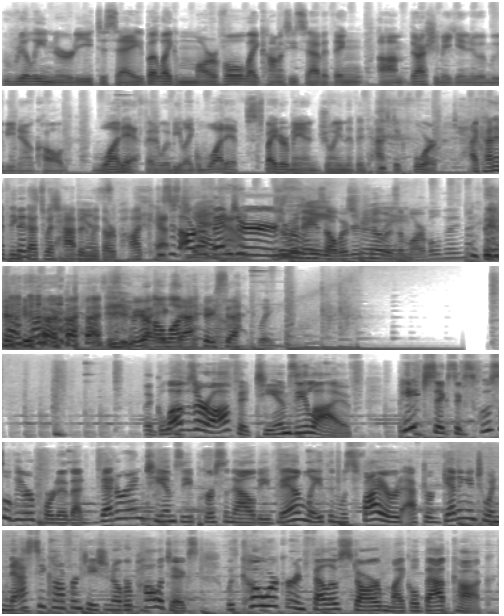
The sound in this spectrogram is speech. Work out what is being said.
really nerdy to say, but like Marvel, like comics used to have a thing. Um, they're actually making it into a movie now called What If, and it would be like, What if Spider Man joined the Fantastic Four? I kind of think that's, That's what happened with our podcast. This is our Yes. Avengers. The Renee Truly, Zellweger show is a. Marvel thing. As a superhero, Right, I'll watch it. now. exactly. The gloves are off at TMZ Live. Page Six exclusively reported that veteran TMZ personality Van Lathan was fired after getting into a nasty confrontation over politics with coworker and fellow star Michael Babcock.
